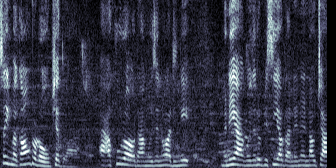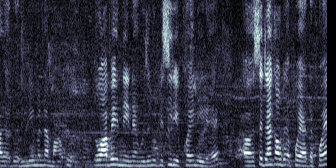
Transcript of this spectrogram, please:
စိတ်မကောင်းတော်တော်ဖြစ်သွားတာအဲအခုတော့ဒါငွေစင်တို့ကဒီနေ့မနေ့ကငွေစင်တို့ပစ္စည်းရောက်တာနည်းနည်းနောက်ကျတဲ့အတွက်ဒီနေ့မနက်မှာအခုလောအားပေးအနေနဲ့ငွေစင်တို့ပစ္စည်းတွေခွဲနေတယ်အာစစ်တမ်းကောက်တဲ့အဖွဲ့ကတစ်ဖွဲ့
